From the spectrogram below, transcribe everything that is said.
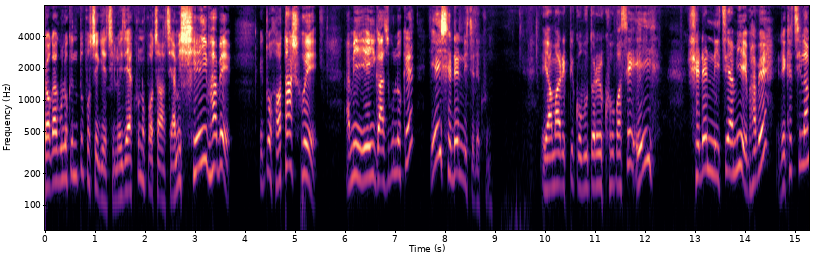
ডগাগুলো কিন্তু পচে গিয়েছিল, এই যে এখনও পচা আছে। আমি সেইভাবে একটু হতাশ হয়ে আমি এই গাছগুলোকে এই শেডের নিচে দেখুন এই আমার একটি কবুতরের খোপ আছে। এই শেডের নিচে আমি এভাবে রেখেছিলাম।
